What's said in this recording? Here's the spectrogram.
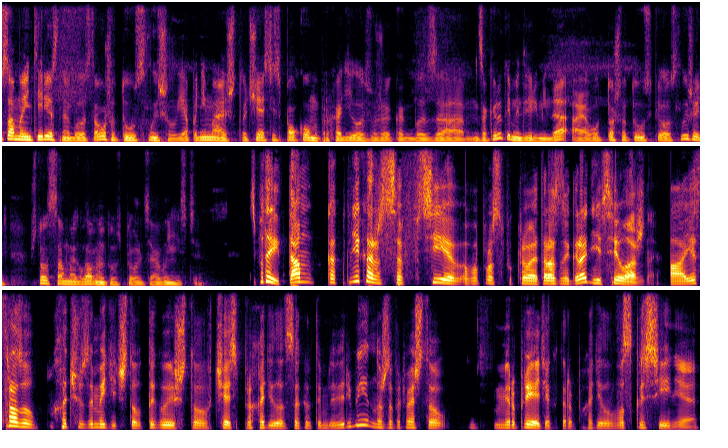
самое интересное было из того, что ты услышал? Я понимаю, что часть исполкома проходилась уже как бы за закрытыми дверьми, да? А вот то, что ты успел услышать, что самое главное ты успел тебя вынести? Смотри, там, как мне кажется, все вопросы покрывают разные грани и все важные. А я сразу хочу заметить, что ты говоришь, что часть проходила с закрытыми дверьми. Нужно понимать, что мероприятие, которое проходило в воскресенье,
